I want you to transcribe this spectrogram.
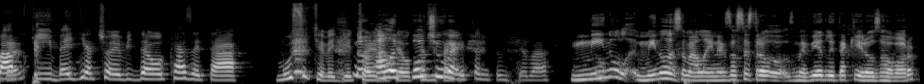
babky, vedia, čo je videokazeta. Musíte vedieť, čo no, je ale počúvaj. Minul, minule som ale inak so sestrou sme viedli taký rozhovor,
